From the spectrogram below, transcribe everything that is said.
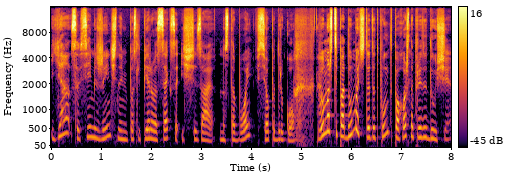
Я со всеми женщинами после первого секса исчезаю, но с тобой все по-другому. Вы можете подумать, что этот пункт похож на предыдущие,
